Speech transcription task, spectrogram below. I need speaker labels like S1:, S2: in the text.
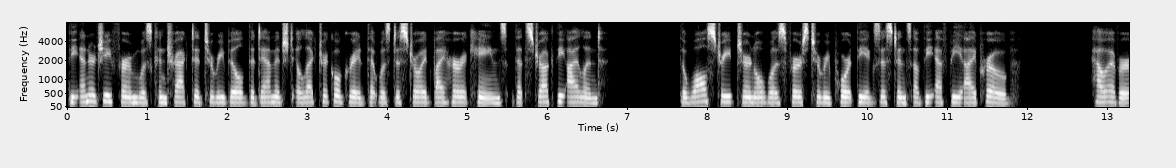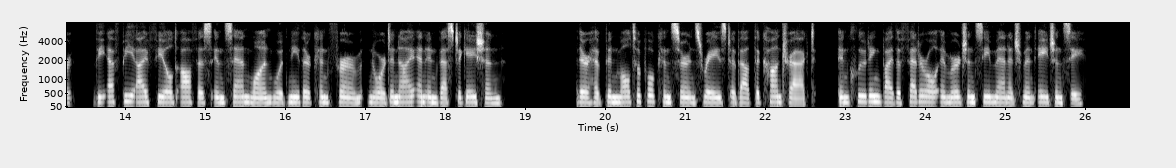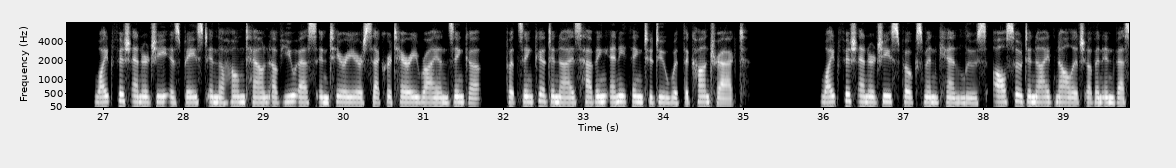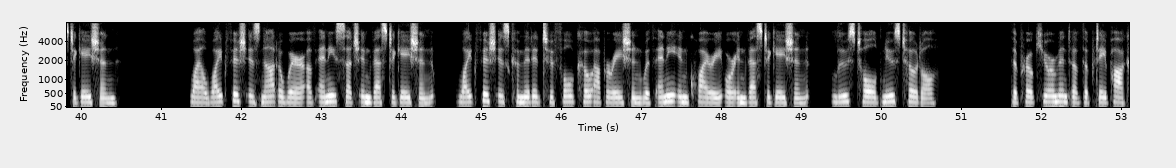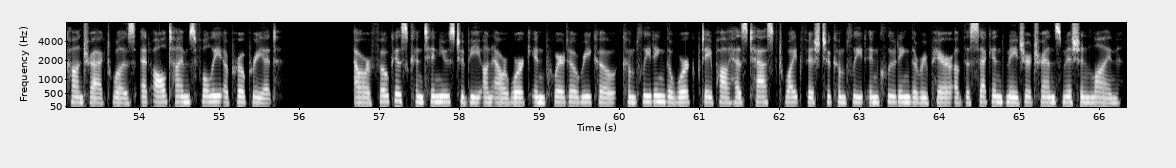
S1: the energy firm was contracted to rebuild the damaged electrical grid that was destroyed by hurricanes that struck the island. The Wall Street Journal was first to report the existence of the FBI probe. However, the FBI field office in San Juan would neither confirm nor deny an investigation. There have been multiple concerns raised about the contract, including by the Federal Emergency Management Agency. Whitefish Energy is based in the hometown of U.S. Interior Secretary Ryan Zinke, but Zinke denies having anything to do with the contract. Whitefish Energy spokesman Ken Luce also denied knowledge of an investigation. While Whitefish is not aware of any such investigation, Whitefish is committed to full cooperation with any inquiry or investigation, Luce told News Total. The procurement of the PREPA contract was at all times fully appropriate. Our focus continues to be on our work in Puerto Rico, completing the work PREPA has tasked Whitefish to complete including the repair of the second major transmission line.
